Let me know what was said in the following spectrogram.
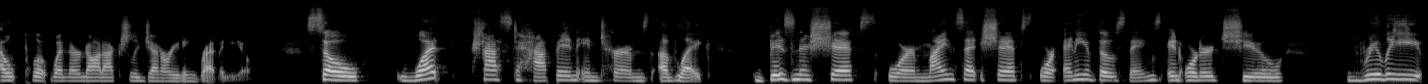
output when they're not actually generating revenue? So, what has to happen in terms of like business shifts or mindset shifts or any of those things in order to really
